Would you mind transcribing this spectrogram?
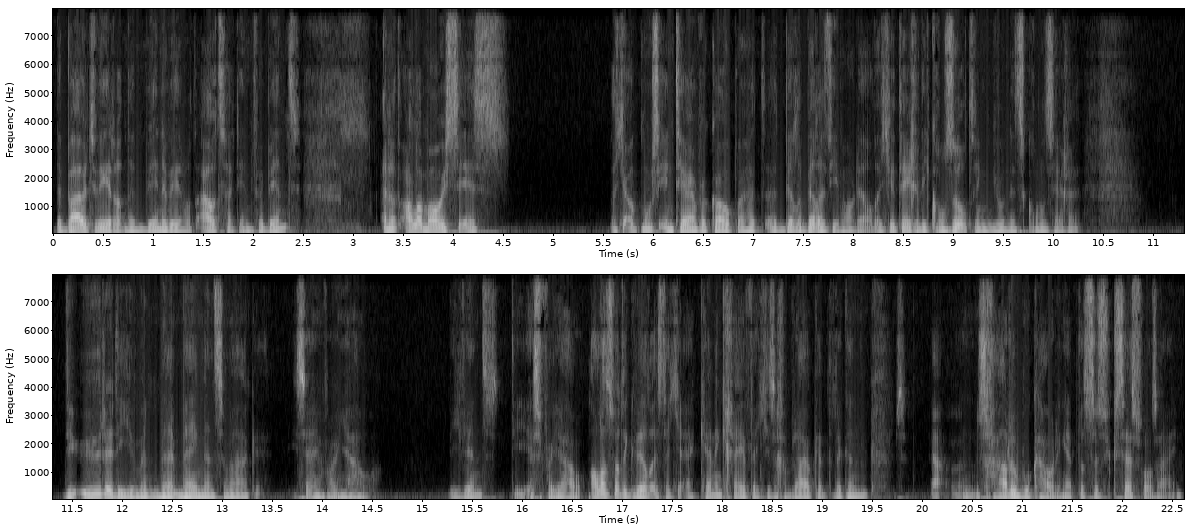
de buitenwereld en de binnenwereld outside in verbindt. En het allermooiste is dat je ook moest intern verkopen het, het billability model. Dat je tegen die consulting units kon zeggen, die uren die je met me- mijn mensen maken, die zijn van jou. Die winst, die is voor jou. Alles wat ik wil is dat je erkenning geeft dat je ze gebruikt hebt. Dat ik een, ja, een schaduwboekhouding heb, dat ze succesvol zijn.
